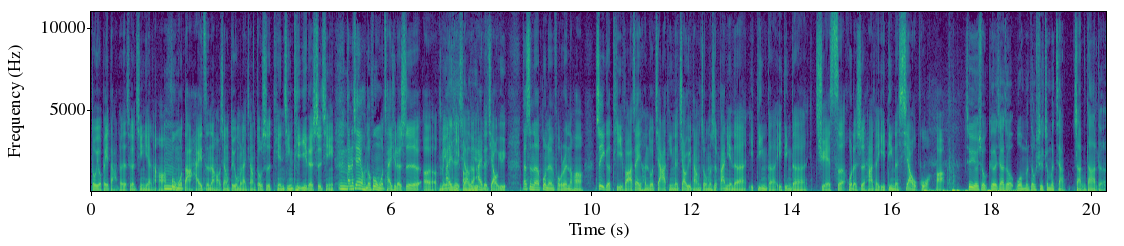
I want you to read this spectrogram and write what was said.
都有被打的这个经验了哈。嗯。父母打孩子呢，好像对我们来讲都是天经地义的事情。嗯。当然，现在有很多父母采取的是呃没有爱的体罚的教育。爱的教育，但是呢，不能否认的话，这个体罚在很多家庭的教育当中呢，是扮演了一定的一定的角色，或者是它的一定的效果啊。就有一首歌叫做《我们都是这么长长大的。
